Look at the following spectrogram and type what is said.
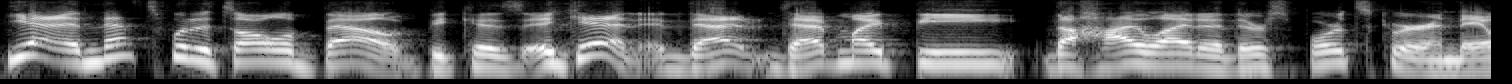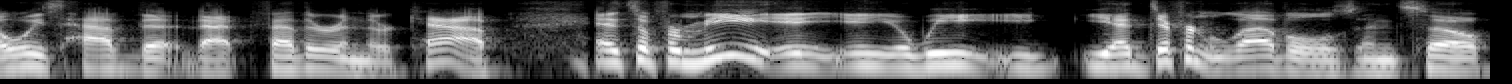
Yeah and that's what it's all about because again that that might be the highlight of their sports career and they always have that that feather in their cap and so for me it- you know, we you had different levels and so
